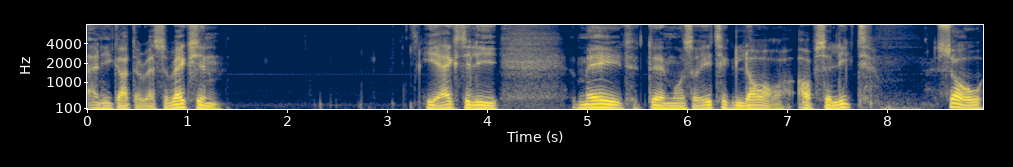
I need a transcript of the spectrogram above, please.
and he got the resurrection he actually made the Mosaic law obsolete. So,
